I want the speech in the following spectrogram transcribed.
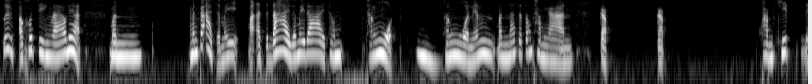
มซึ่งเอาเข้าจริงแล้วเนี่ยมันมันก็อาจจะไม่มันอาจจะได้และไม่ได้ทั้งทั้งหมดอืมทั้งมวลเนี้ยมันมันน่าจะต้องทำงานกับกับความคิดใน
